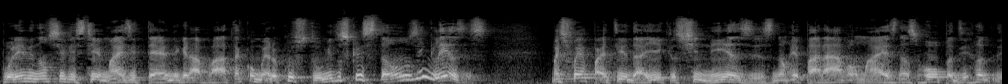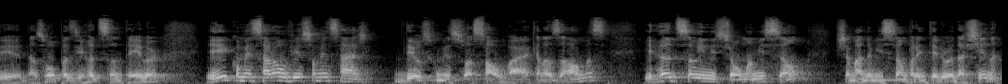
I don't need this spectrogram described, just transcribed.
por ele não se vestir mais de terno e gravata como era o costume dos cristãos ingleses. Mas foi a partir daí que os chineses não reparavam mais nas roupas de, nas roupas de Hudson Taylor e começaram a ouvir sua mensagem. Deus começou a salvar aquelas almas e Hudson iniciou uma missão chamada Missão para o Interior da China,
